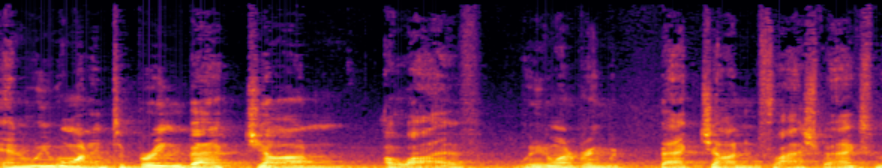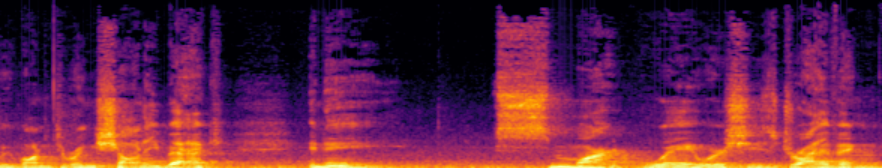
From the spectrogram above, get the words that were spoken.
And we wanted to bring back John alive. We didn't want to bring back John in flashbacks. We wanted to bring Shawnee back in a smart way where she's driving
